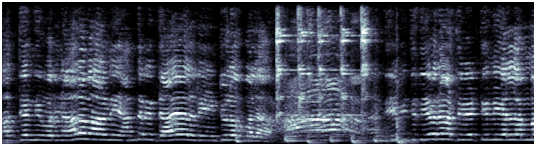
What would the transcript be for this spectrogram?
పద్దెనిమిది వరణాల వారిని అందరి దాయాలని ఇంటి లోపల. దీవించి దీవనార్థి పెట్టింది ఎల్లమ్మ.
